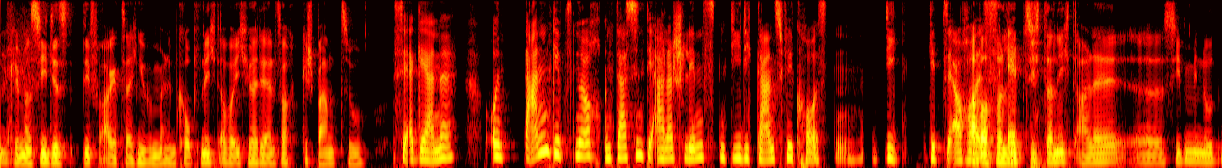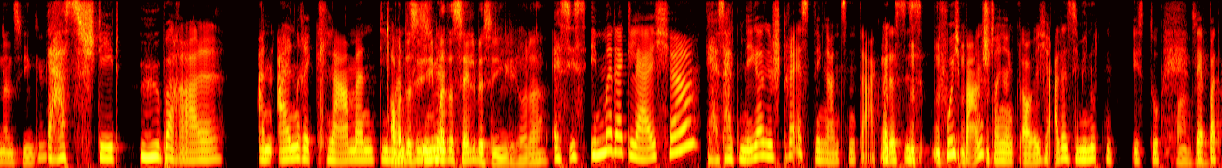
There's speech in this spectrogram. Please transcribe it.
Okay, man sieht jetzt die Fragezeichen über meinem Kopf nicht, aber ich höre dir einfach gespannt zu. sehr gerne. Und dann gibt es noch, und das sind die allerschlimmsten, die, die ganz viel kosten. Die gibt es auch Aber verliebt App. sich da nicht alle äh, sieben Minuten ein Single? Das steht überall an allen Reklamen, die man Aber das ist findet. immer dasselbe Single, oder? Es ist immer der gleiche. Der ist halt mega gestresst den ganzen Tag, weil das ist furchtbar anstrengend, glaube ich. Alle sieben Minuten bist du deppert.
